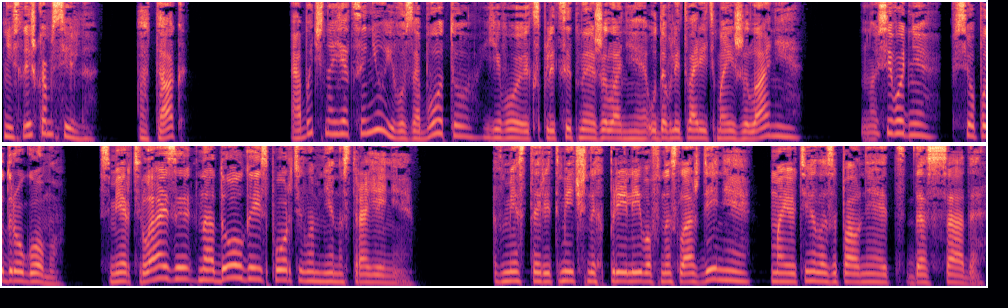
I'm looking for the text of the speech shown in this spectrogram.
Не слишком сильно. А так? Обычно я ценю его заботу, его эксплицитное желание удовлетворить мои желания, но сегодня все по-другому. Смерть Лайзы надолго испортила мне настроение. Вместо ритмичных приливов наслаждения мое тело заполняет досада.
